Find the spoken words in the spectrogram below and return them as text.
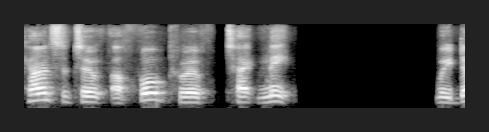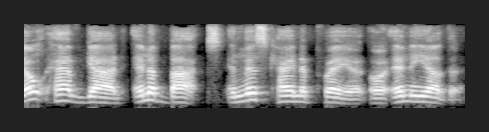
constitute a foolproof technique. We don't have God in a box in this kind of prayer or any other.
